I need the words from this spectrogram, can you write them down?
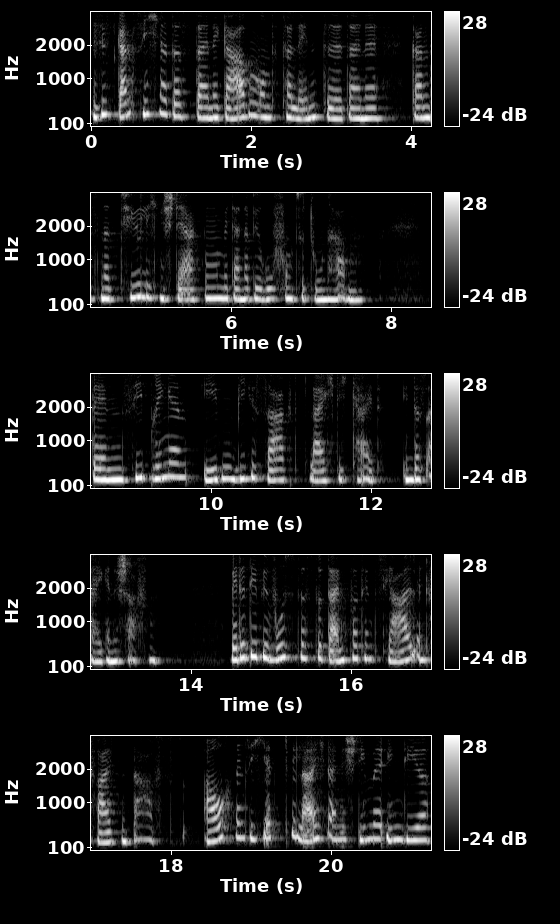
Es ist ganz sicher, dass deine Gaben und Talente, deine ganz natürlichen Stärken mit deiner Berufung zu tun haben. Denn sie bringen eben, wie gesagt, Leichtigkeit in das eigene Schaffen. Werde dir bewusst, dass du dein Potenzial entfalten darfst, auch wenn sich jetzt vielleicht eine Stimme in dir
